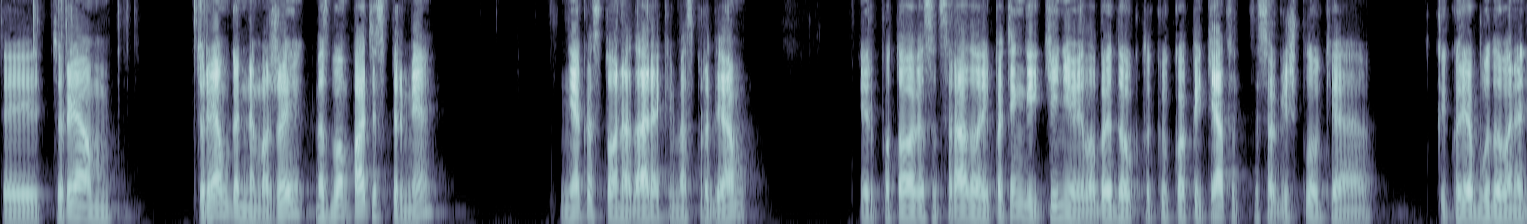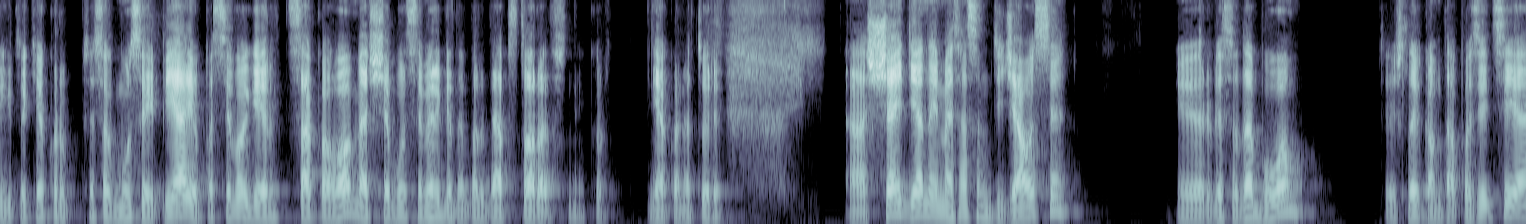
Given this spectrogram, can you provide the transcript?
tai turėjom, turėjom gan nemažai, mes buvom patys pirmie, niekas to nedarė, kai mes pradėjom. Ir po to vis atsirado, ypatingai Kinijoje, labai daug tokių kopiketų, tiesiog išplaukė, kai kurie būdavo netgi tokie, kur tiesiog mūsų API jau pasivogė ir sako, o mes čia būsim irgi dabar Depp Store, žinai, kur nieko neturi. Šiai dienai mes esam didžiausi ir visada buvom, Tai išlaikom tą poziciją.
